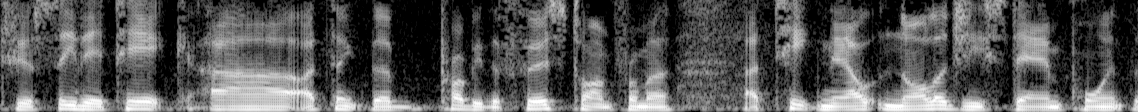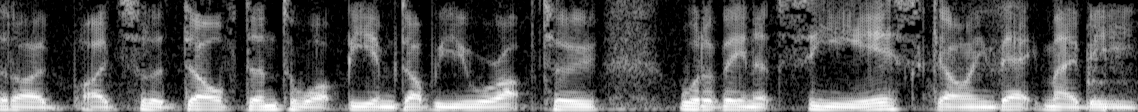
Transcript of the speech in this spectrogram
to see their tech. Uh, I think the probably the first time from a, a technology standpoint that I I'd sort of delved into what BMW were up to would have been at CES going back maybe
